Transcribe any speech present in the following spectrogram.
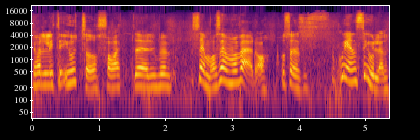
jag hade lite otur för att eh, det blev sämre och sämre väder. Och sen så sken solen.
